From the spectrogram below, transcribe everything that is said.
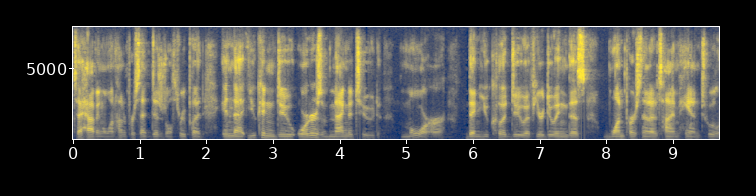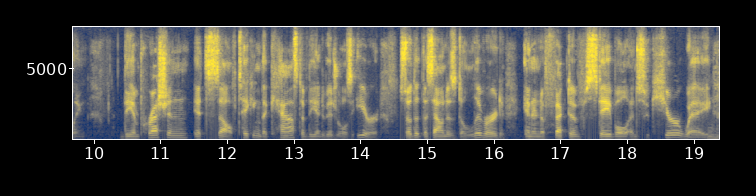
to having a 100% digital throughput in that you can do orders of magnitude more than you could do if you're doing this one person at a time hand tooling. The impression itself, taking the cast of the individual's ear so that the sound is delivered in an effective, stable, and secure way, mm-hmm.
